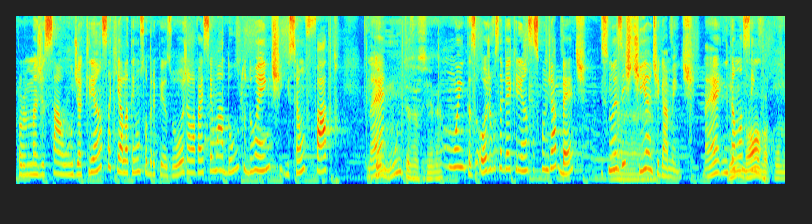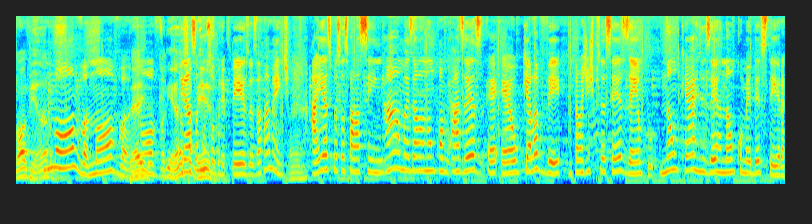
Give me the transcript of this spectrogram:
problemas de saúde. A criança que ela tem um sobrepeso hoje, ela vai ser um adulto doente. Isso é um fato. Né? Tem muitas assim, né? Muitas. Hoje você vê crianças com diabetes. Isso não existia antigamente, né? Então Eu assim, nova, com 9 anos. Nova, nova, nova. criança com mesmo. sobrepeso, exatamente. Aí as pessoas falam assim: ah, mas ela não come. Às vezes é, é o que ela vê. Então a gente precisa ser exemplo. Não quer dizer não comer besteira.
